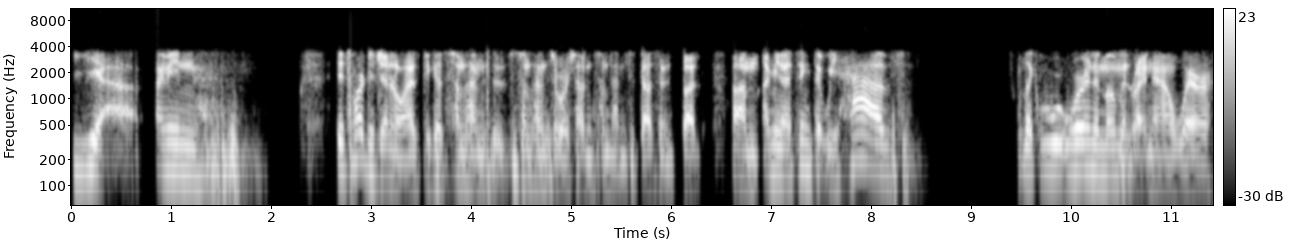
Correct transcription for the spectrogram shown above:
Yeah, I mean, it's hard to generalize because sometimes it, sometimes it works out and sometimes it doesn't. But um, I mean, I think that we have like we're in a moment right now where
